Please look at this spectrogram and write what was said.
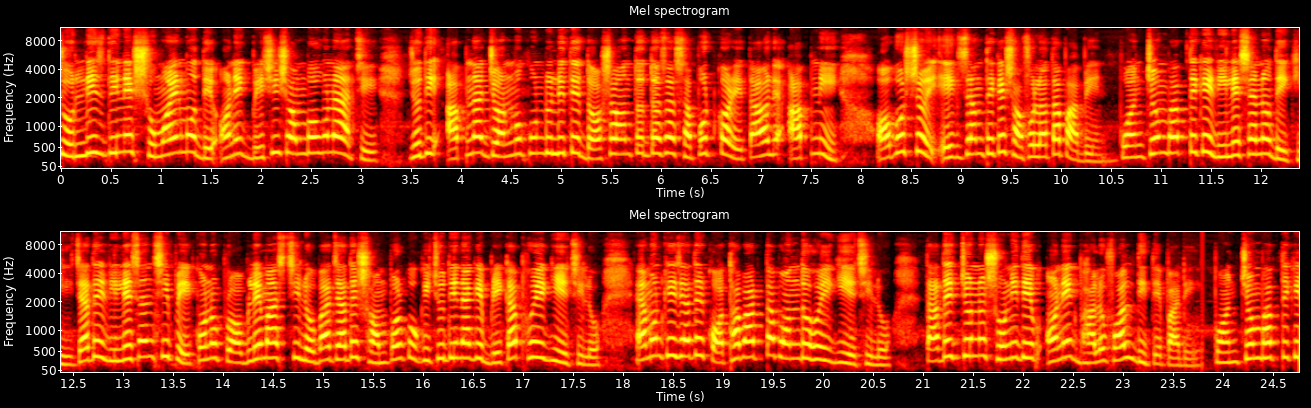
চল্লিশ দিনের সময়ের মধ্যে অনেক বেশি সম্ভাবনা আছে। যদি আপনার জন্মকুণ্ডলিতে দশা অন্তর্দশা সাপোর্ট করে, তাহলে আপনি অবশ্যই এক্সাম থেকে সফলতা পাবেন। পঞ্চম ভাব থেকে রিলেশনও দেখি। যাদের রিলেশনশিপে কোনো প্রবলেম আসছিল বা যাদের সম্পর্ক কিছুদিন আগে ব্রেকআপ হয়ে গিয়েছিল, এমনকি যাদের কথাবার্তা বন্ধ হয়ে গিয়েছিল, তাদের জন্য শনিদেব অনেক ভালো ফল দিতে পারে। পঞ্চম ভাব থেকে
